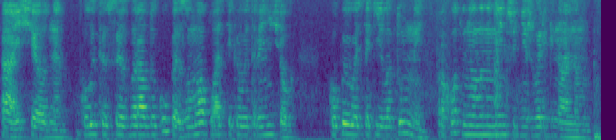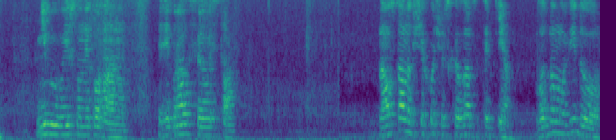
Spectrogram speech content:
А, і ще одне. Коли це все збирав докупи, зламав пластиковий тройничок. Купив ось такий латунний, проход у ньому не менший, ніж в оригінальному. Ніби вийшло непогано. Зібрав все ось так. Наостанок ще хочу сказати таке. В одному відео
